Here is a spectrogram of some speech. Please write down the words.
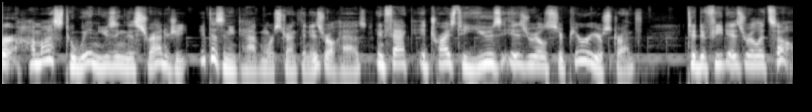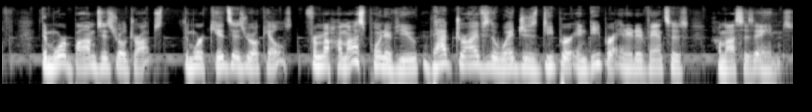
For Hamas to win using this strategy, it doesn't need to have more strength than Israel has. In fact, it tries to use Israel's superior strength to defeat Israel itself. The more bombs Israel drops, the more kids Israel kills. From a Hamas point of view, that drives the wedges deeper and deeper and it advances Hamas's aims.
